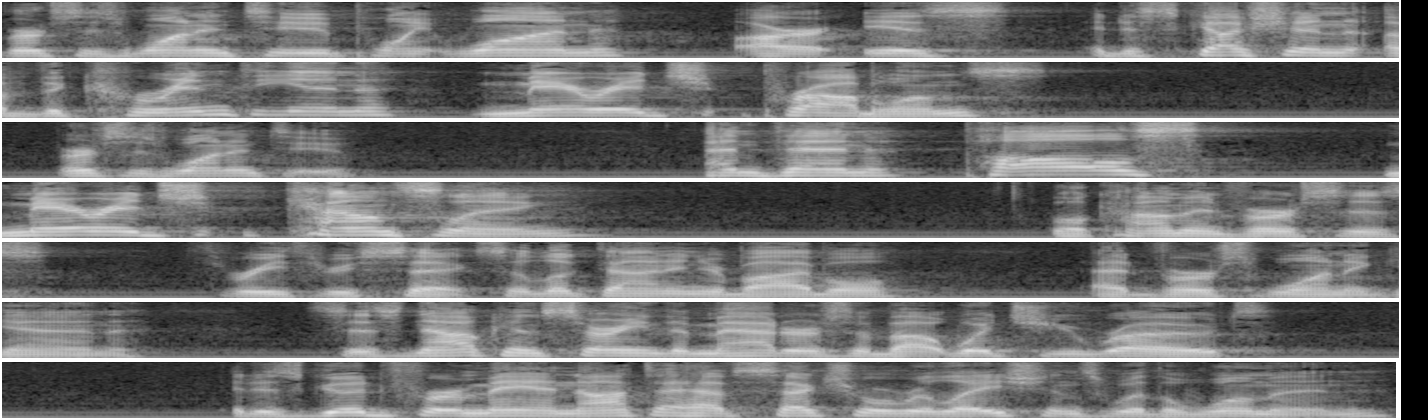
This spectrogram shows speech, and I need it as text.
Verses 1 and 2. Point 1 are, is a discussion of the Corinthian marriage problems, verses 1 and 2. And then Paul's marriage counseling will come in verses 3 through 6. So look down in your Bible at verse 1 again. It says, Now concerning the matters about which you wrote, it is good for a man not to have sexual relations with a woman,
